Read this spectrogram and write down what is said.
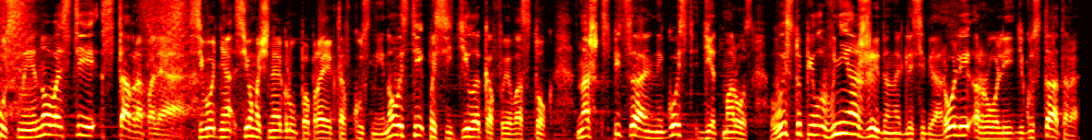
Вкусные новости Ставрополя. Сегодня съемочная группа проекта «Вкусные новости» посетила кафе «Восток». Наш специальный гость Дед Мороз выступил в неожиданной для себя роли роли дегустатора,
